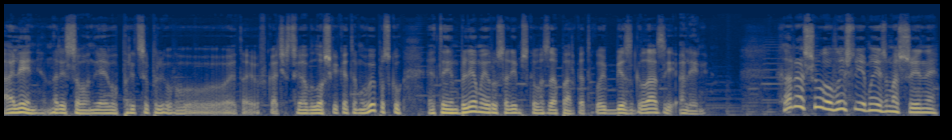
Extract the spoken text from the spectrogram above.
олень нарисован. Я его прицеплю в, это, в качестве обложки к этому выпуску. Это эмблема Иерусалимского зоопарка. Такой безглазый олень. Хорошо, вышли мы из машины.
